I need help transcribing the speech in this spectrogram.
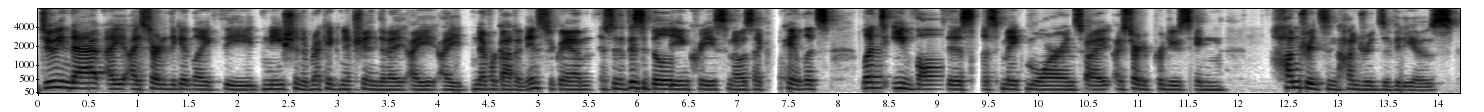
doing that I, I started to get like the niche and the recognition that I, I i never got on instagram and so the visibility increased and i was like okay let's let's evolve this, let's make more. And so I, I started producing hundreds and hundreds of videos.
